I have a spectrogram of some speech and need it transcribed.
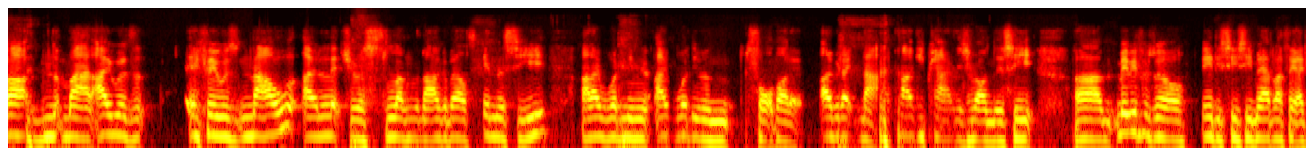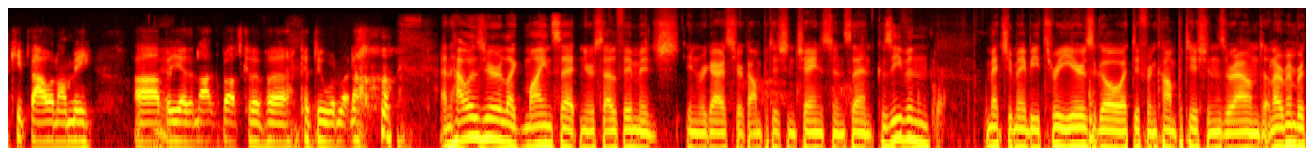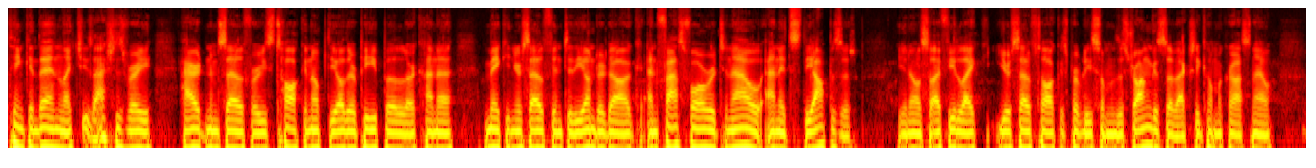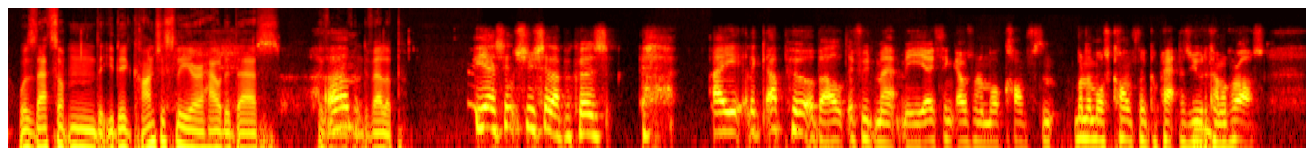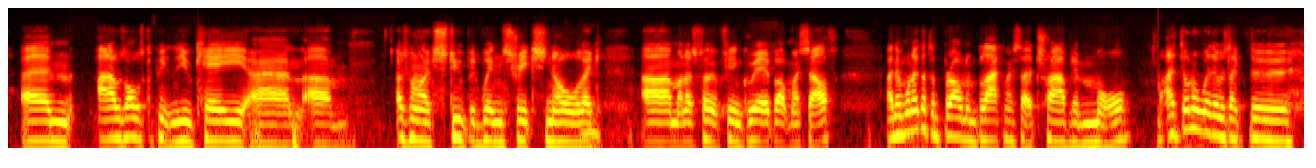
uh, man, I would if it was now, I literally slung the Naga belts in the sea, and I wouldn't even I wouldn't even thought about it. I'd be like, nah, I can't keep carrying this around this heat. Um, maybe if it was an ADCC medal, I think I'd keep that one on me. Uh, Yeah. But yeah, the Naga belts could have uh, could do one right now. And how has your like mindset and your self image in regards to your competition changed since then? Because even met you maybe three years ago at different competitions around, and I remember thinking then like, geez, Ash is very hard on himself, or he's talking up the other people, or kind of making yourself into the underdog. And fast forward to now, and it's the opposite. You know, so I feel like your self talk is probably some of the strongest I've actually come across now. Was that something that you did consciously, or how did that evolve Um, and develop? Yeah, since you said that, because I like at Belt, if you'd met me, I think I was one of the more confident, one of the most confident competitors you would have come across. Um, and I was always competing in the UK, and um, I was going on like stupid win streaks, you know, like, um, and I was feeling, feeling great about myself. And then when I got to brown and black and I started traveling more, I don't know whether it was like the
